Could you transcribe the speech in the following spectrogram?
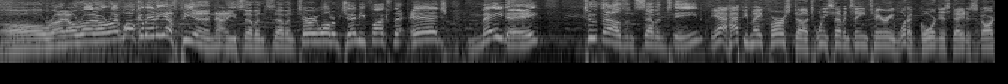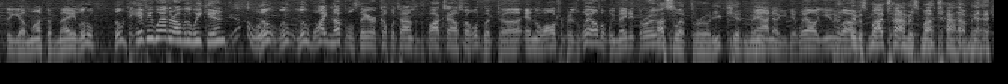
All right, all right, all right. Welcome in ESPN 97.7. Terry Waldrop, Jamie Fox, The Edge, Mayday 2017. Yeah, happy May 1st, uh, 2017, Terry. What a gorgeous day to start the uh, month of May. Little little iffy weather over the weekend. Yeah, a little. little. little little white knuckles there a couple of times at the Fox household, but uh, and the Waldrop as well. But we made it through. I slept through it. Are you kidding me? yeah, I know you did. Well, you uh, If it's my time, it's my time, man.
